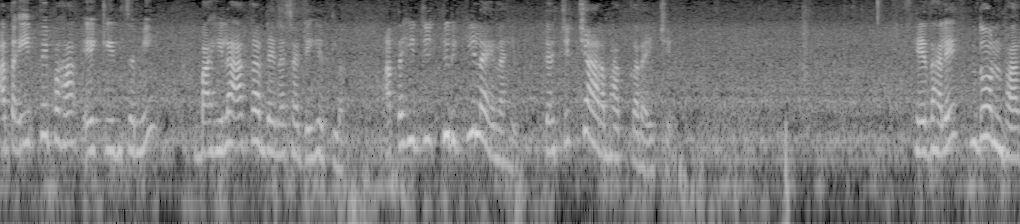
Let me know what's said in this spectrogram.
आता इथे पहा एक इंच मी बाहीला आकार देण्यासाठी घेतलं. आता ही जी तिरकी लाईन आहे त्याचे चार भाग करायचे. हे झाले दोन भाग.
